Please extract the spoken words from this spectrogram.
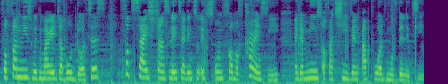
For families with marriageable daughters, foot size translated into its own form of currency and a means of achieving upward mobility.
